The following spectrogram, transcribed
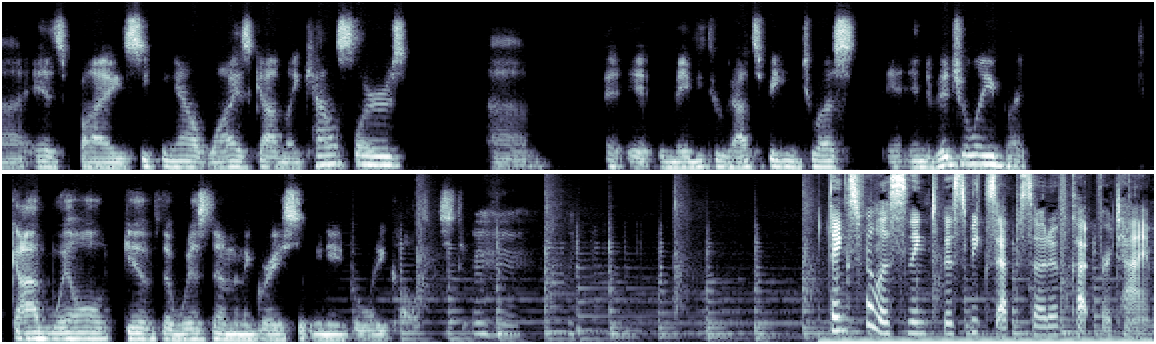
uh, is by seeking out wise godly counselors. Um, it, it may be through god speaking to us individually, but God will give the wisdom and the grace that we need for what He calls us to. Mm-hmm. Thanks for listening to this week's episode of Cut for Time.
